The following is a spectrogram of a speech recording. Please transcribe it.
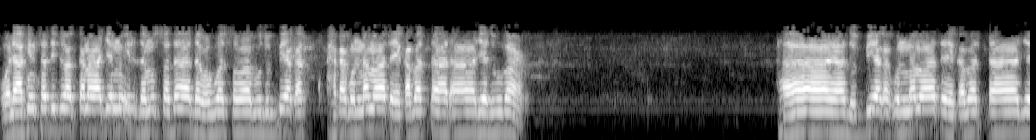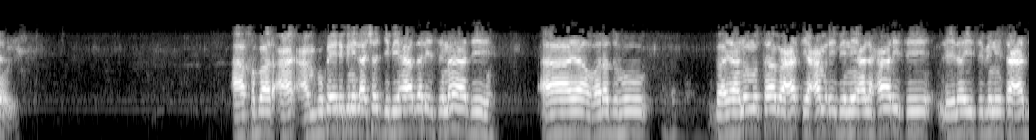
ولكن سددوا أكنا جن إلزموا السداد وهو الصواب دبي حقا قلنا ما تيقبت جدوبا. ها يا دبي حقا قلنا ما تيقبت جن أخبر عن بكير بن الأشج بهذا الإسناد. آية غرضه بيان متابعة عمرو بن الحارث لليث بن سعد.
